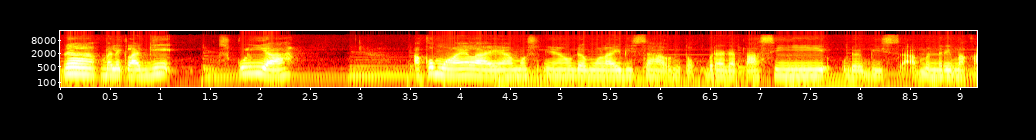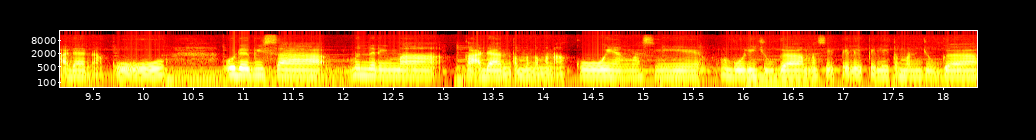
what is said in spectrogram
Nah balik lagi kuliah aku mulai lah ya maksudnya udah mulai bisa untuk beradaptasi udah bisa menerima keadaan aku udah bisa menerima keadaan teman-teman aku yang masih ngebully juga masih pilih-pilih teman juga.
